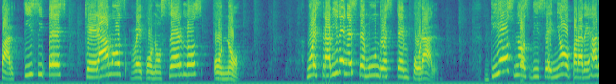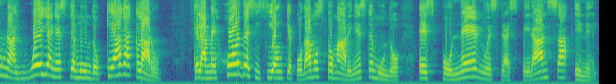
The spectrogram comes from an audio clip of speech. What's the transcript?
partícipes, queramos reconocerlos o no. Nuestra vida en este mundo es temporal. Dios nos diseñó para dejar una huella en este mundo que haga claro que la mejor decisión que podamos tomar en este mundo es poner nuestra esperanza en Él.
